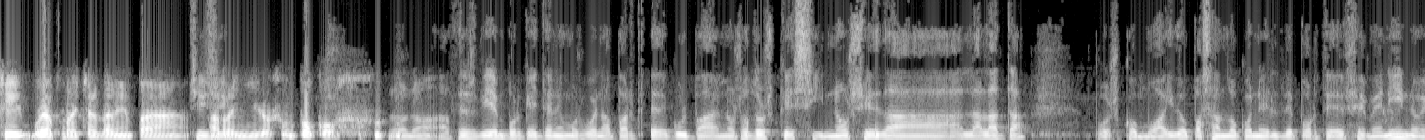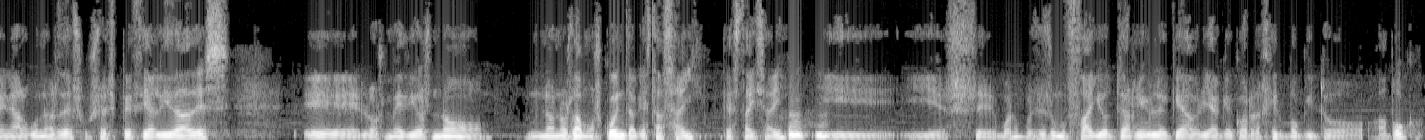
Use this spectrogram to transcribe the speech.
sí, voy a aprovechar también para, reñiros un poco. No, no, haces bien porque ahí tenemos buena parte de culpa nosotros, que si no se da la lata, pues como ha ido pasando con el deporte femenino en algunas de sus especialidades, eh, los medios no, no nos damos cuenta que estás ahí, que estáis ahí. y, es eh, bueno, pues es un fallo terrible que habría que corregir poquito a poco.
